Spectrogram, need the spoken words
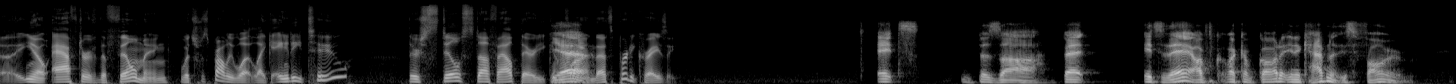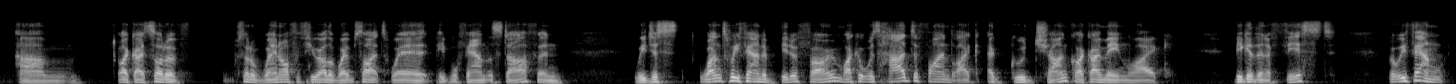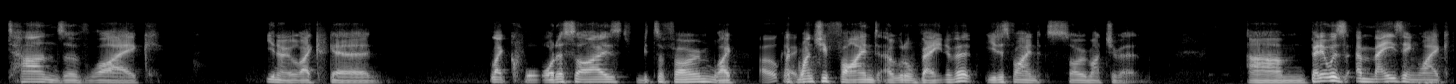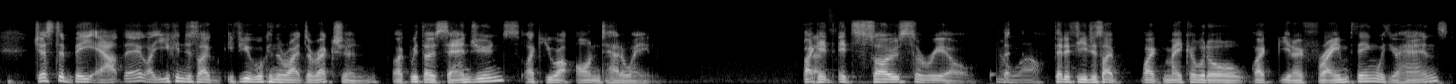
uh, you know, after the filming, which was probably what, like 82? There's still stuff out there you can Yeah. find. That's pretty crazy. it's bizarre, but it's there. I've like I've got it in a cabinet. This foam, um, like I sort of sort of went off a few other websites where people found the stuff, and we just once we found a bit of foam, like it was hard to find like a good chunk. Like I mean, like bigger than a fist, but we found tons of like, you know, like uh, like quarter sized bits of foam, like Okay. like once you find a little vein of it, you just find so much of it. Um, but it was amazing, like just to be out there. Like you can just like if you look in the right direction, like with those sand dunes, like you are on Tatooine. Like it, it's so surreal Oh that, wow. that if you just like like make a little like you know frame thing with your hands,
